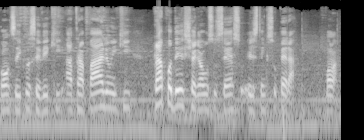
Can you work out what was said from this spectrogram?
pontos aí que você vê que atrapalham e que para poder chegar ao sucesso eles têm que superar? Vamos lá.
